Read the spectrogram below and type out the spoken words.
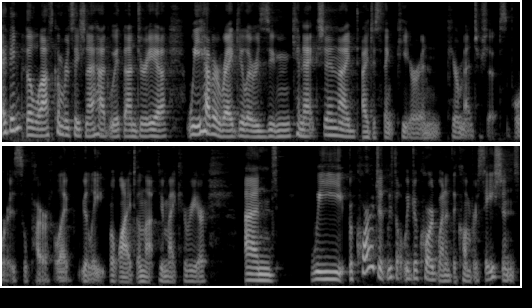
I think the last conversation I had with Andrea, we have a regular Zoom connection. I, I just think peer and peer mentorship support is so powerful. I've really relied on that through my career. And we recorded, we thought we'd record one of the conversations.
